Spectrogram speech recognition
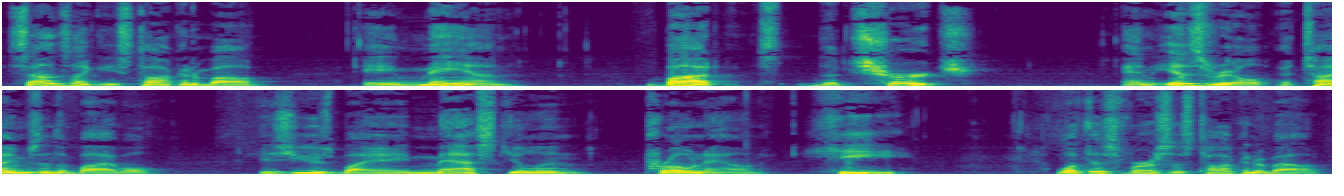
sounds like he's talking about a man But the church and Israel, at times in the Bible, is used by a masculine pronoun, he. What this verse is talking about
